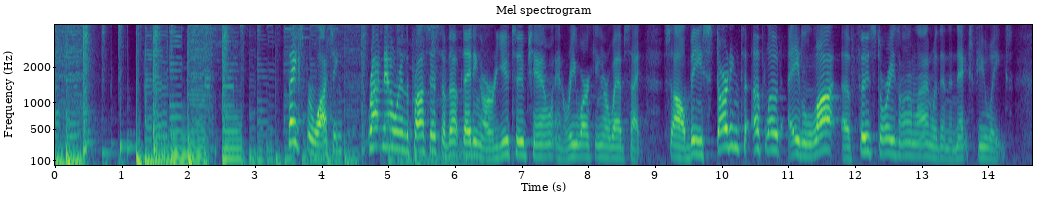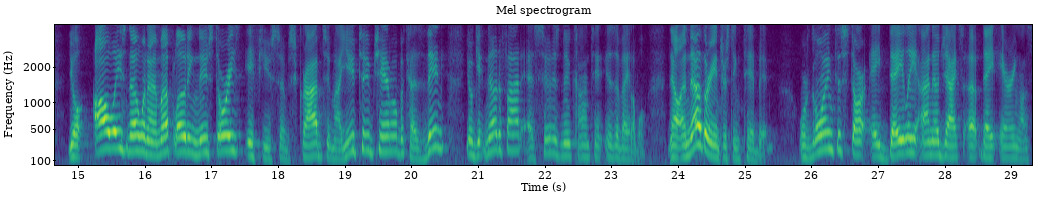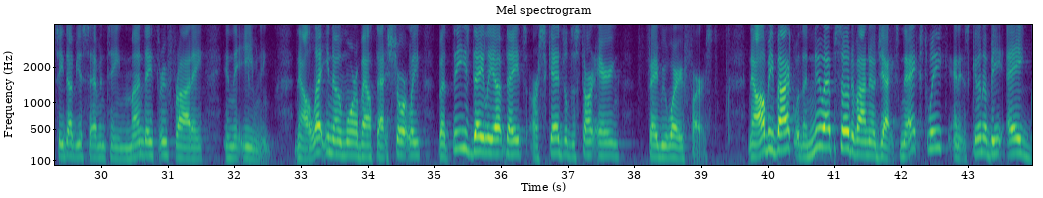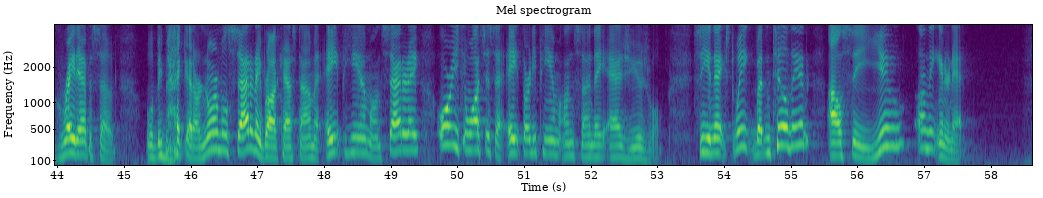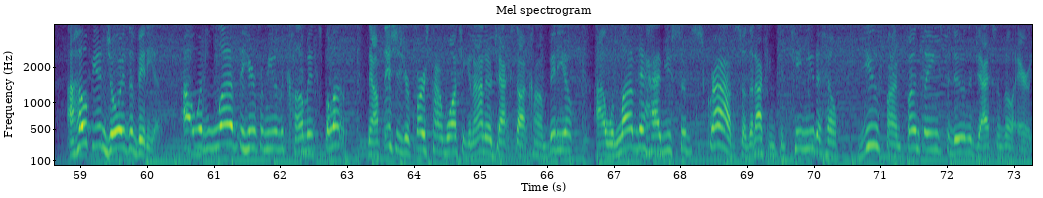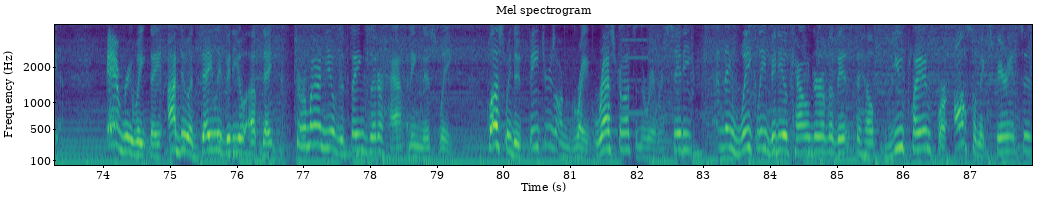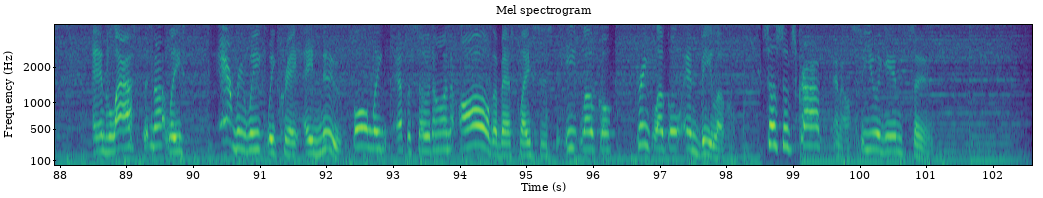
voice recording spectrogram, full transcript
Thanks for watching. Right now we're in the process of updating our YouTube channel and reworking our website. So I'll be starting to upload a lot of food stories online within the next few weeks. You'll always know when I'm uploading new stories if you subscribe to my YouTube channel because then you'll get notified as soon as new content is available. Now another interesting tidbit, we're going to start a daily I Know Jax update airing on CW17 Monday through Friday in the evening. Now, I'll let you know more about that shortly, but these daily updates are scheduled to start airing February 1st. Now, I'll be back with a new episode of I Know Jax next week, and it's going to be a great episode. We'll be back at our normal Saturday broadcast time at 8 p.m. on Saturday, or you can watch us at 8:30 p.m. on Sunday as usual. See you next week, but until then, I'll see you on the internet. I hope you enjoyed the video. I would love to hear from you in the comments below. Now, if this is your first time watching an IKnowJax.com video, I would love to have you subscribe so that I can continue to help you find fun things to do in the Jacksonville area. Every weekday, I do a daily video update to remind you of the things that are happening this week. Plus, we do features on great restaurants in the River City and a weekly video calendar of events to help you plan for awesome experiences. And last but not least, every week we create a new full-length episode on all the best places to eat local, drink local, and be local. So subscribe, and I'll see you again soon.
